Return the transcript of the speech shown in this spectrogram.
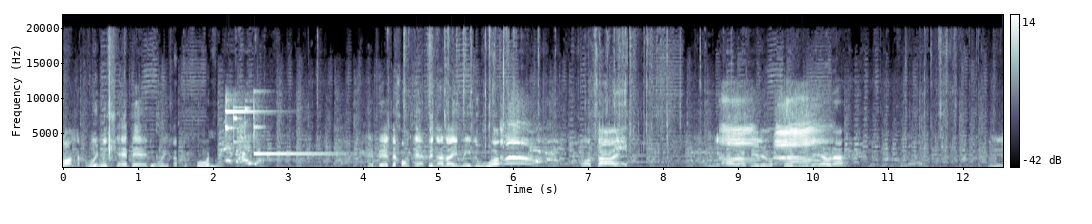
ก่อนนะครับ อุ้ยมีแคร์แบร์ด้วยครับ ทุกคนอะไรอะแคร์แบร์แต่ของแถมเป็นอะไรไม่รู้อะอ๋อสาย ไม่เอาแล้วพี่เดี๋ยวบอกเคยมีแล้วนะนี่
